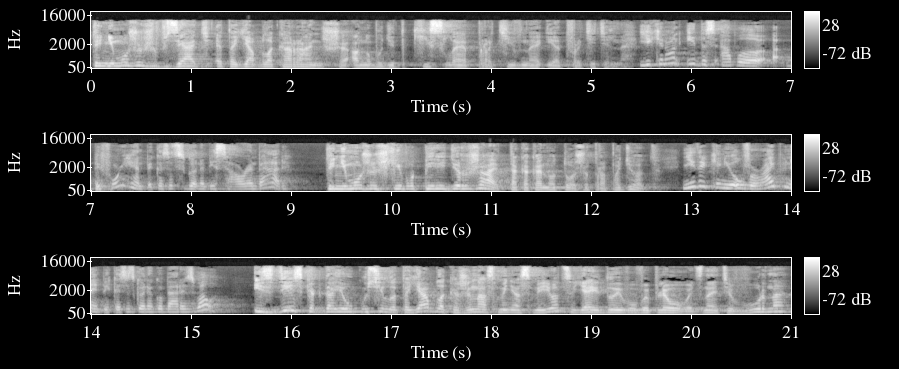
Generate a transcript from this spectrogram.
Ты не можешь взять это яблоко раньше, оно будет кислое, противное и отвратительное. You cannot eat this apple uh, beforehand because it's going to be sour and bad. Ты не можешь его передержать, так как оно тоже пропадет. Neither can you overripen it because it's going to go bad as well. И здесь, когда я укусил это яблоко, жена с меня смеется, я иду его выплевывать, знаете, в урна.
